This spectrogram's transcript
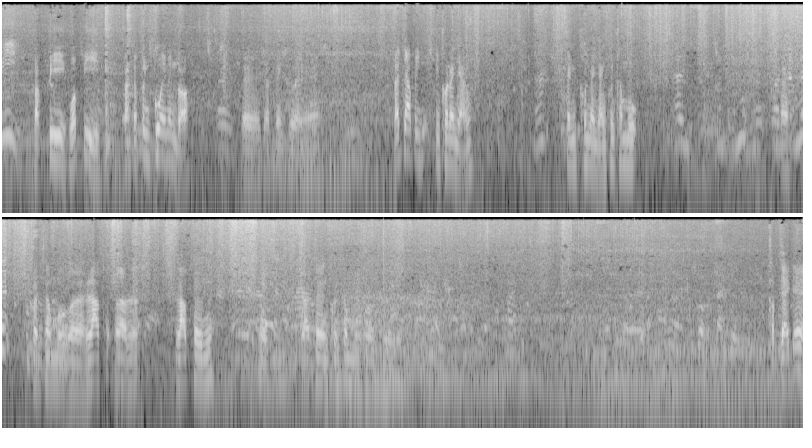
Pi. ปักปีหัวปีมันก็เป็นกล้วยมันบ่เออจะ คนขมูเออลาวเออลาวเทิงเออลาวเทิงคนขมูคนถึงขอบใจเด้อ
